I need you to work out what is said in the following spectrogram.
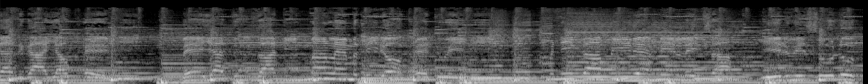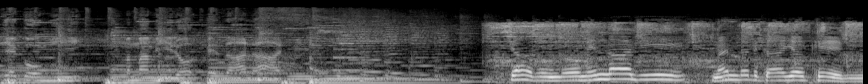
တန်းတကာရောက်ခဲ့ပြီဘယ်ရသူသာနီမှန်းလည်းမသိတော့ခဲ့တွေ့ပြီမနိကာပြီးတဲ့မင်းလိမ့်စာရေတွေဆိုလို့ပြက်ကုန်ပြီမမမီတော့ခဲ့သားလားတွေကြဘုံတော်မင်းသားကြီးမန္တတကရောက်ခဲ့ပြီ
